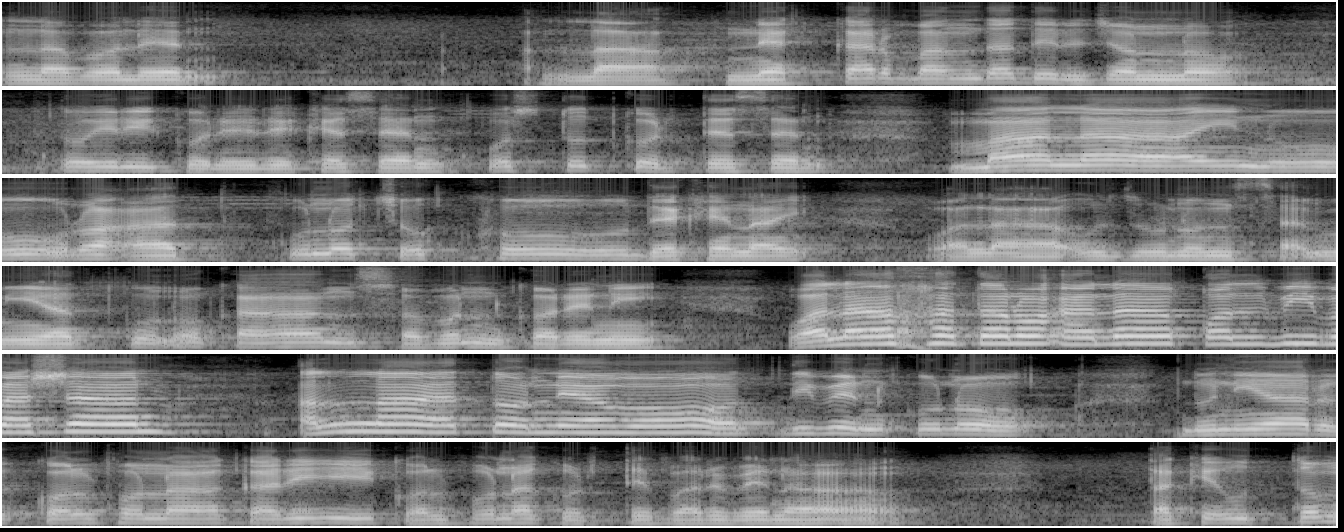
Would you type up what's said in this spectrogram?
আল্লাহ বলেন, আল্লাহ নেককার বান্দাদের জন্য তৈরি করে রেখেছেন, প্রস্তুত করতেছেন। মালা আইনু রাত কোনো চক্ষু দেখে নাই। ওয়ালা উজুনুন সামিয়াত, কোনো কান শ্রবণ করেনি। ওয়ালা খাতার আলা কলবি বাসান আল্লাহ এত নিয়ামত দিবেন, কোনো দুনিয়ার কল্পনাকারী কল্পনা করতে পারবে না। তাকে উত্তম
